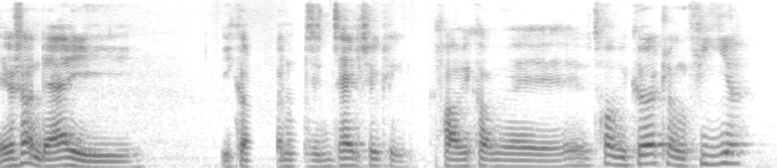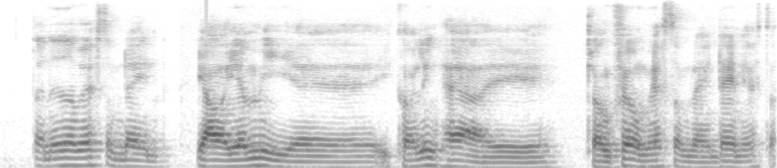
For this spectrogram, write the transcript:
det er jo sådan, det er i, i kontinental cykling. Fra vi kom, øh, jeg tror vi kørte klokken 4 dernede om eftermiddagen. Jeg var hjemme i, øh, i Kolding her øh, klokken 5 om eftermiddagen dagen efter.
